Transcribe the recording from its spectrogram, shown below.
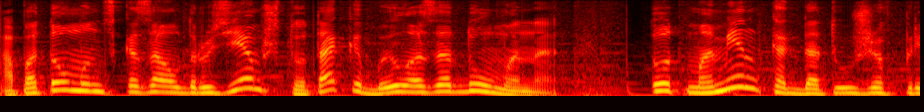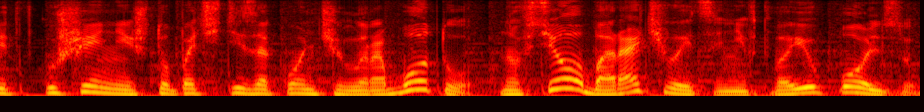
А потом он сказал друзьям, что так и было задумано. Тот момент, когда ты уже в предвкушении, что почти закончил работу, но все оборачивается не в твою пользу.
